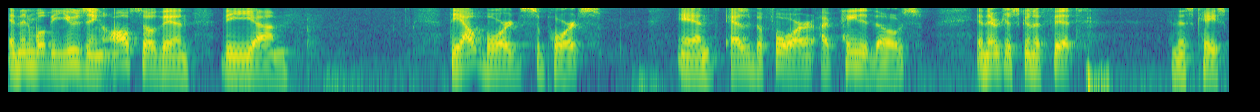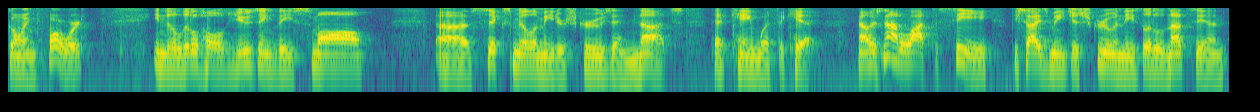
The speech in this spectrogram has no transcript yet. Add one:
and then we'll be using also then the, um, the outboard supports. And as before, I've painted those and they're just going to fit, in this case going forward, into the little holes using these small uh, six millimeter screws and nuts that came with the kit. Now there's not a lot to see besides me just screwing these little nuts in.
